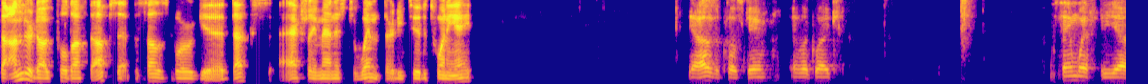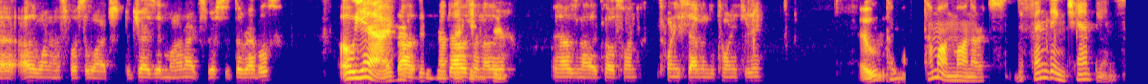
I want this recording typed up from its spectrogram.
the underdog pulled off the upset. The Salzburg uh, Ducks actually managed to win, thirty-two to twenty-eight. Yeah, that was a close game. It looked like. Same with the uh, other one I was supposed to watch, the Dresden Monarchs versus the Rebels. Oh yeah, I heard That- That that, was game, another. That was another close one. Twenty-seven to twenty-three. Oh, Come on, come on, Monarchs, defending champions,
